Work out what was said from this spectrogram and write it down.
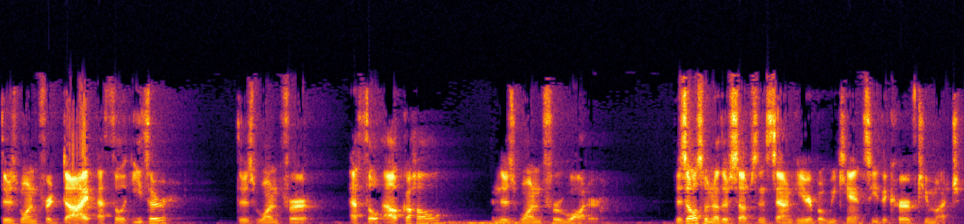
There's one for diethyl ether, there's one for ethyl alcohol, and there's one for water. There's also another substance down here, but we can't see the curve too much,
